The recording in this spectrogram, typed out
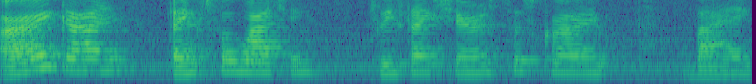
All right, guys. Thanks for watching. Please like, share, and subscribe. Bye.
